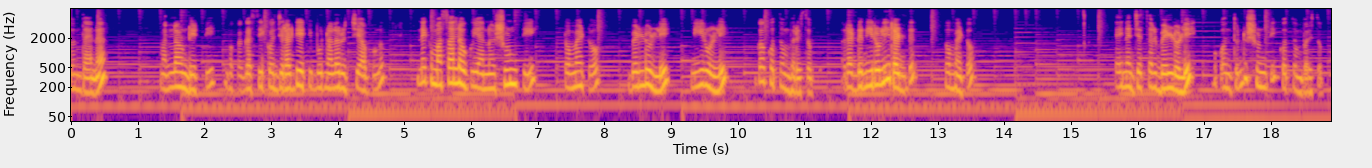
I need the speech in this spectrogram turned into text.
ತೊಂದಾನ. ಮಲ್ಲ ಉಂಡು ಎಟ್ಟಿ, ಬೊಕ ಗಸಿ ಕೊಂಚ ರಡ್ಡಿ ಎಟ್ಟಿ ನಲ್ಲ ರುಚಿ ಆಪುಂಡು. ನೆಕ್ ಮಸಾಲೆ ಹೋಗು ಶುಂಠಿ, ಟೊಮೆಟೊ, ಬೆಳ್ಳುಳ್ಳಿ ನೀರುಳ್ಳಿ ಕೊತ್ತಂಬರಿ ಸೊಪ್ಪು. ರೆಡ್ ನೀರುಳ್ಳಿ, ರೆಡ್ ಟೊಮೆಟೊ. ಐನ ಜೆತ್ತಲ್ ಬೆಳ್ಳುಳ್ಳಿ ಬೊಕೊಂತುಂಡು ಶುಂಠಿ, ಕೊತ್ತಂಬರಿ ಸೊಪ್ಪು.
